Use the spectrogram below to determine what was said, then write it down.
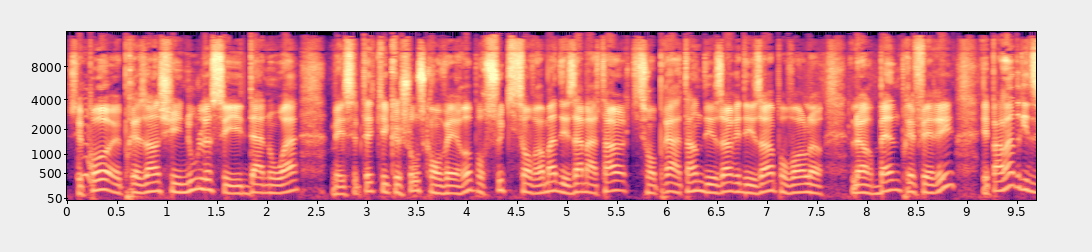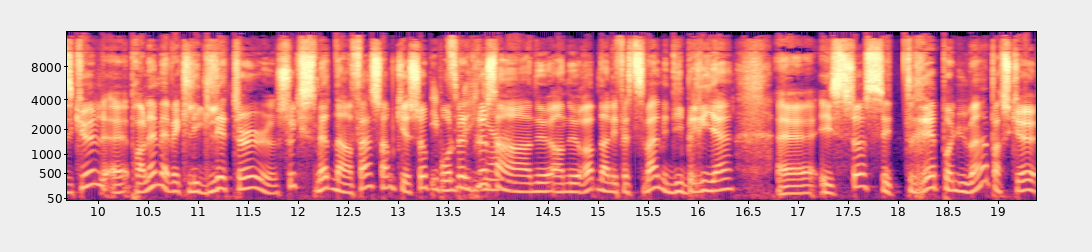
C'est pas euh, présent chez nous, là. C'est danois, mais c'est peut-être quelque chose qu'on verra pour ceux qui sont vraiment des amateurs, qui sont prêts à attendre des heures et des heures pour voir leur, leur band préférée. Et parlant de ridicule, euh, problème avec les glitters. Ceux qui se mettent d'en face, semble qu'il y a ça Des pour le plus en, brillants. en Europe dans les festivals, mais des brillants. Euh, et ça, c'est très polluant parce que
